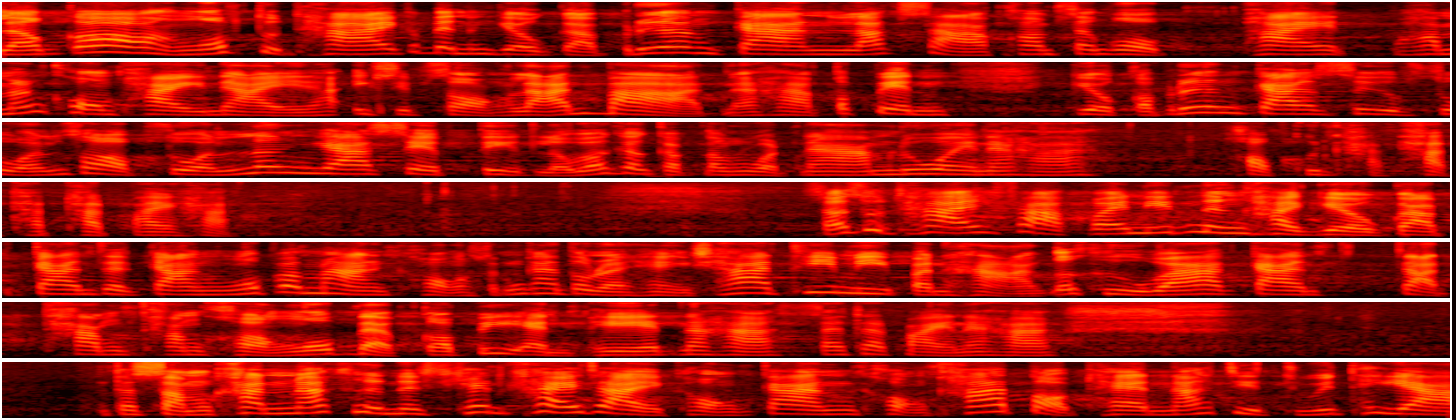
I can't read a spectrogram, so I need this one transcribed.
แล้วก็งบสุดท้ายก็เป็นเกี่ยวกับเรื่องการรักษาความสงบภายความมั่นคงภายในนะคะอีก 12 ล้านบาทนะคะ ก็เป็นเกี่ยวกับเรื่องการสืบสวนสอบสวนเรื่องยาเสพติด หรือว่าเกี่ยวกับตำรวจน้ำด้วยนะคะ ขอบคุณค่ะถัดถัดไปค่ะ แล้วสุดท้ายฝากไว้นิดนึงค่ะเกี่ยวกับการจัดการงบประมาณของสำนักงานตำรวจแห่งชาติที่มีปัญหาก็คือว่าการจัดทำคำของงบแบบ copy and paste นะคะสไลด์ถัดไปนะคะ แต่สำคัญมากคือในเช่นค่าใช้จ่ายของการของค่าตอบแทนนักจิตวิทยา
